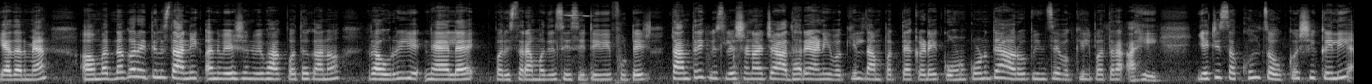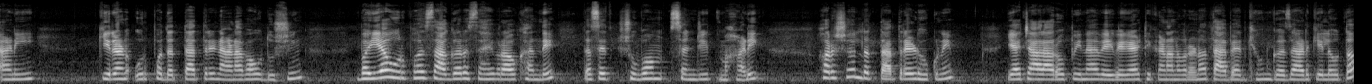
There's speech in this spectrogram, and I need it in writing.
या दरम्यान अहमदनगर येथील स्थानिक अन्वेषण विभाग पथकानं राहुरी न्यायालय परिसरामधील सीसीटीव्ही फुटेज तांत्रिक विश्लेषणाच्या आधारे आणि वकील दाम्पत्याकडे कोणकोणत्या आरोपींचे वकीलपत्र आहे याची सखोल चौकशी केली आणि किरण उर्फ दत्तात्रय नाणाभाऊ दुशिंग भैया उर्फ सागर साहेबराव खांदे तसेच शुभम संजित महाडिक हर्षल दत्तात्रय ढोकणे या चार आरोपींना वेगवेगळ्या ठिकाणांवरनं ताब्यात घेऊन गजाड केलं होतं.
